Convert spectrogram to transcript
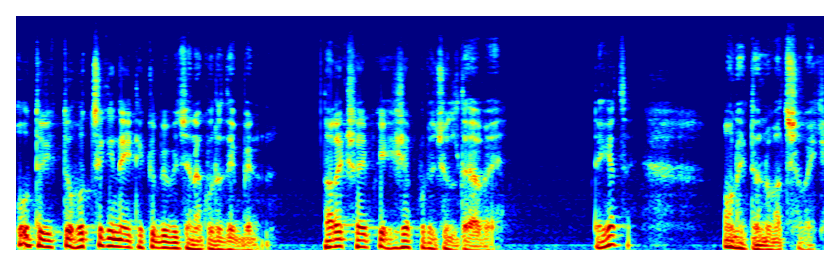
অতিরিক্ত হচ্ছে কিনা, এটা একটু বিবেচনা করে দেখবেন। তারেক সাহেবকে হিসাব করে চলতে হবে। ঠিক আছে? অনেক ধন্যবাদ সবাইকে।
